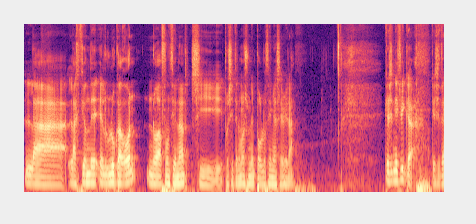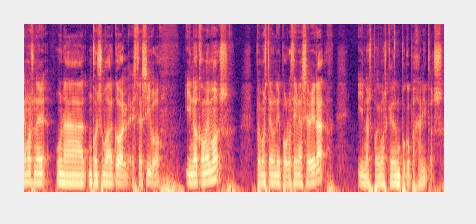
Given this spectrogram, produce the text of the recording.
la, acción del glucagón no va a funcionar si, pues, si tenemos una hipoglucemia severa. ¿Qué significa? Que si tenemos un consumo de alcohol excesivo y no comemos, podemos tener una hipoglucemia severa y nos podemos quedar un poco pajaritos.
